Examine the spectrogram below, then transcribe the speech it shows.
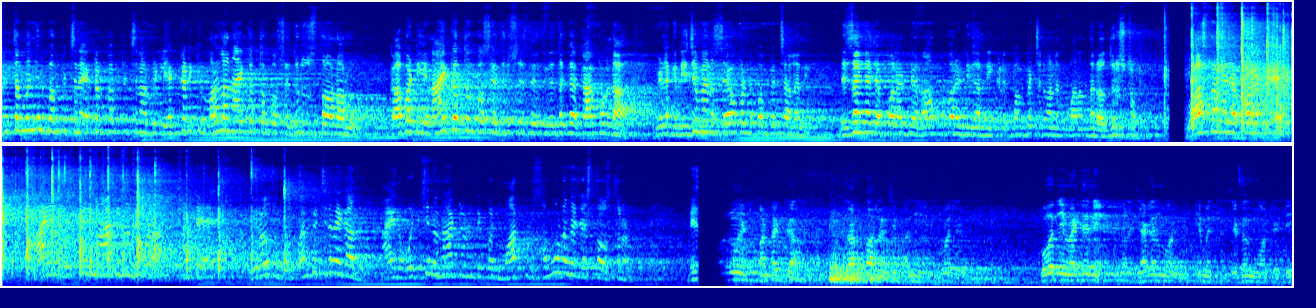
ఎంతమందిని పంపించినా ఎక్కడ పంపించినా వీళ్ళు ఎక్కడికి మళ్ళా నాయకత్వం కోసం ఎదురు చూస్తూ ఉన్నారు. కాబట్టి ఈ నాయకత్వం కోసం ఎదురు చూసే విధంగా కాకుండా వీళ్ళకి నిజమైన సేవకుడిని పంపించాలని నిజంగా చెప్పాలంటే రామ్ కుమార్ రెడ్డి గారిని ఇక్కడ పంపించడం అనేది మనందరూ అదృష్టం. వాస్తవంగా చెప్పాలంటే ఆయన వచ్చిన నాటి నుండి కూడా అంటే ఈరోజు పంపించడమే కాదు ఆయన వచ్చిన నాటి నుండి కొన్ని మార్పులు సమూలంగా చేస్తూ వస్తున్నాడు గవర్నమెంట్ పండగగా జరపాలని చెప్పని కోరారు పోతే వెంటనే మన జగన్మోహన్ ముఖ్యమంత్రి జగన్మోహన్ రెడ్డి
